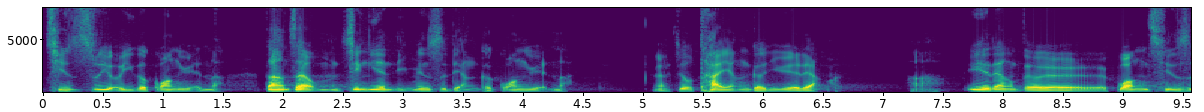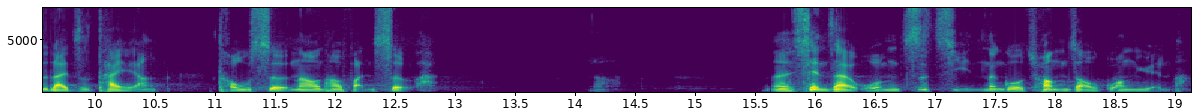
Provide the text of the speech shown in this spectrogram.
其实只有一个光源了。当然在我们经验里面是两个光源了，啊，就太阳跟月亮，啊，月亮的光其实是来自太阳投射，然后它反射啊，啊，那现在我们自己能够创造光源了，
